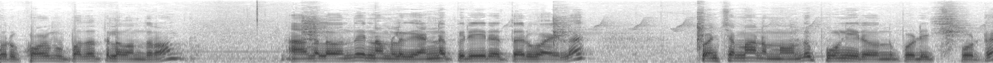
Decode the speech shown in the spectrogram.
ஒரு குழம்பு பதத்தில் வந்துடும் அதில் வந்து நம்மளுக்கு எண்ணெய் பிரியிற தருவாயில் கொஞ்சமாக நம்ம வந்து பூநீரை வந்து பொடிச்சு போட்டு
